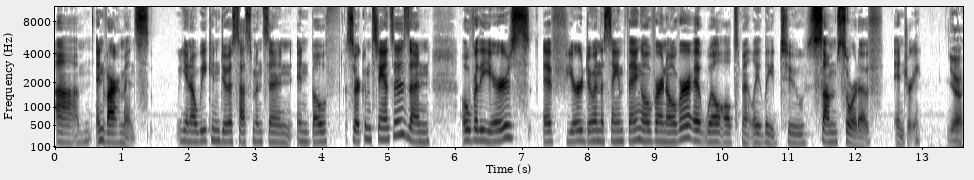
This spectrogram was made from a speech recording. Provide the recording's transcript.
um, environments, you know, we can do assessments in, in both circumstances. And over the years, if you're doing the same thing over and over, it will ultimately lead to some sort of injury. Yeah.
